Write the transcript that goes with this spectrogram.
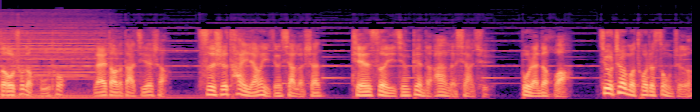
走出了胡同，来到了大街上。此时太阳已经下了山，天色已经变得暗了下去。不然的话，就这么拖着宋哲，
